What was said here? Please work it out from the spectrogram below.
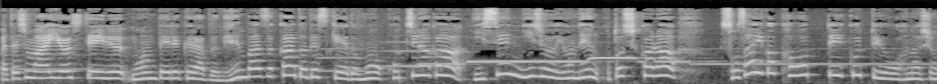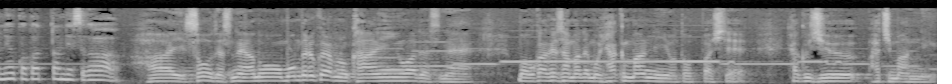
私も愛用しているモンベルクラブメンバーズカードですけれどもこちらが2024年今年から素材が変わっていくっていうお話をね伺ったんですが。はいそうですね。あのモンベルクラブの会員はですね、まあ、おかげさまでも100万人を突破して118万人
